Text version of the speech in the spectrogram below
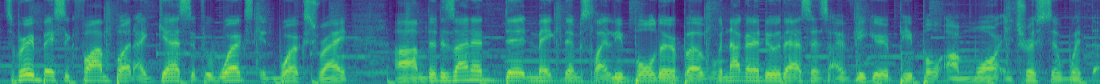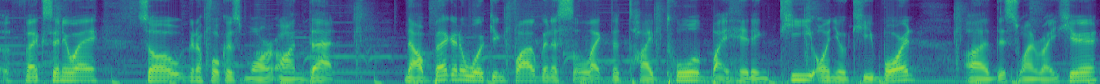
It's a very basic font but I guess if it works, it works right. Um, the designer did make them slightly bolder but we're not gonna do that since I figured people are more interested with the effects anyway. So we're gonna focus more on that. Now back in the working file, I'm gonna select the type tool by hitting T on your keyboard, uh, this one right here,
